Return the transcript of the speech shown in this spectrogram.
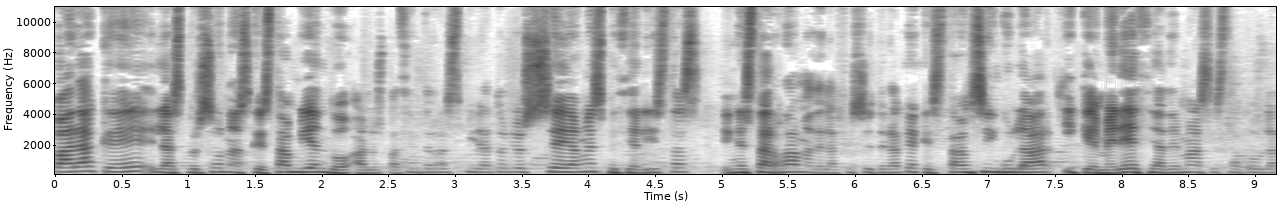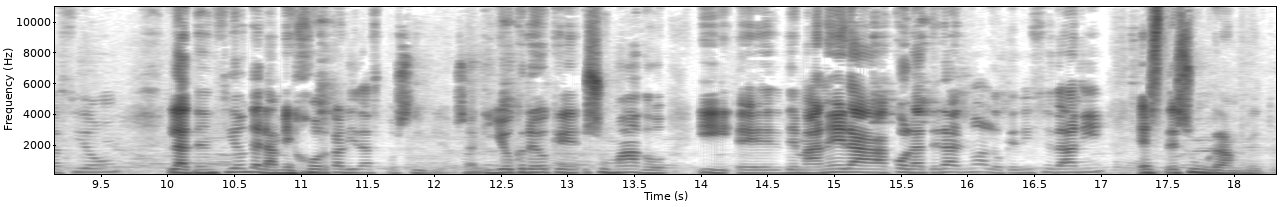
para que las personas que están viendo a los pacientes respiratorios sean especialistas en esta rama de la fisioterapia que es tan singular y que merece además esta población la atención de la mejor calidad posible. O sea que yo creo que sumado y eh, de manera colateral ¿no? a lo que dice Dani, este es un gran reto.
